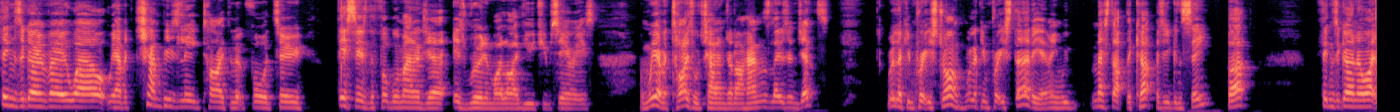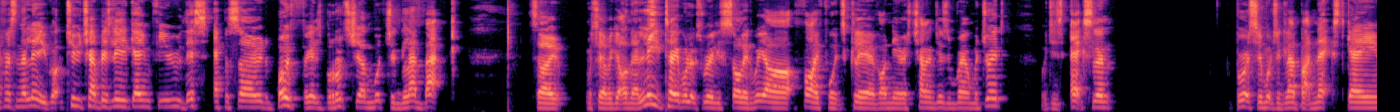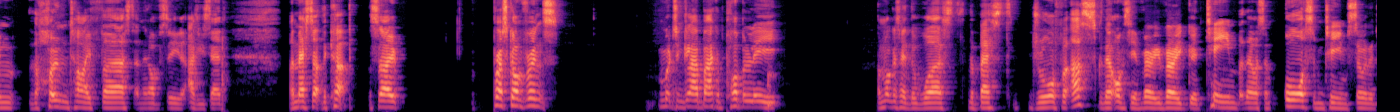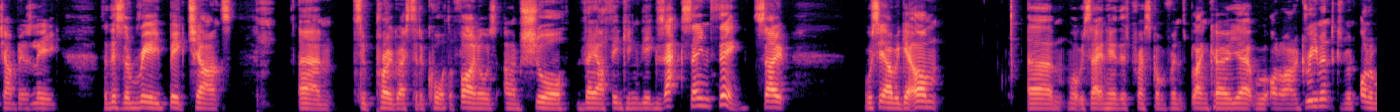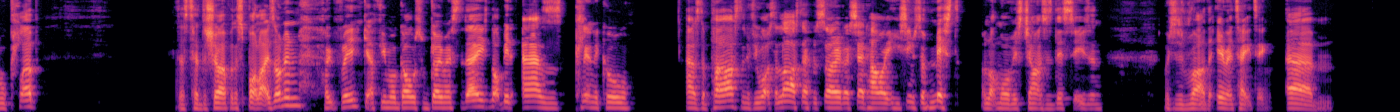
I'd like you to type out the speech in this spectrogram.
Things are going very well. We have a Champions League tie to look forward to. This is the Football Manager is ruining my live YouTube series. And we have a title challenge on our hands, ladies and gents. We're looking pretty strong. We're looking pretty sturdy. I mean, we messed up the cup, as you can see, but things are going all right for us in the league. We've got two Champions League games for you this episode, both against Borussia Mönchengladbach. So we'll see how we get on there. League table looks really solid. We are five points clear of our nearest challengers in Real Madrid, which is excellent. Borussia Mönchengladbach next game, the home tie first, and then obviously, as you said, I messed up the cup. So press conference. Mönchengladbach are probably I'm not going to say the worst, the best draw for us they're obviously a very, very good team, but there are some awesome teams still in the Champions League. So this is a really big chance um, to progress to the quarterfinals, and I'm sure they are thinking the exact same thing. So we'll see how we get on. Um, what we're saying here, this press conference, Blanco, yeah, we'll honour our agreement because we're an honourable club does tend to show up when the spotlight is on him. Hopefully, get a few more goals from Gomez today. He's not been as clinical as the past. And if you watch the last episode, I said how he seems to have missed a lot more of his chances this season, which is rather irritating. Um,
